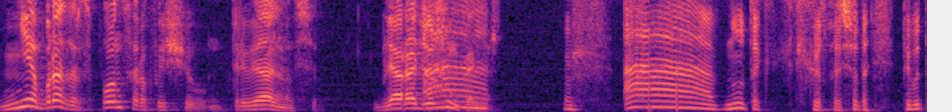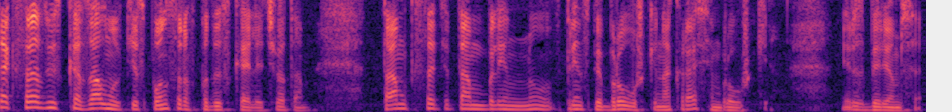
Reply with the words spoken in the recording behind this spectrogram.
Не, бразер, спонсоров ищу. Тривиально все. Для радиошум, конечно. А, ну так, господи, что-то. Ты бы так сразу и сказал, мы тебе спонсоров подыскали, что там. Там, кстати, там, блин, ну, в принципе, бровушки накрасим, бровушки, и разберемся.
